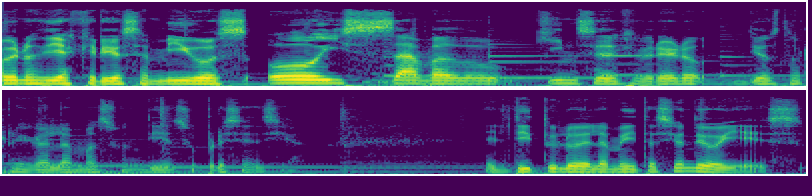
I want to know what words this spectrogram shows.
buenos días queridos amigos. Hoy sábado 15 de febrero Dios nos regala más un día en su presencia. El título de la meditación de hoy es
